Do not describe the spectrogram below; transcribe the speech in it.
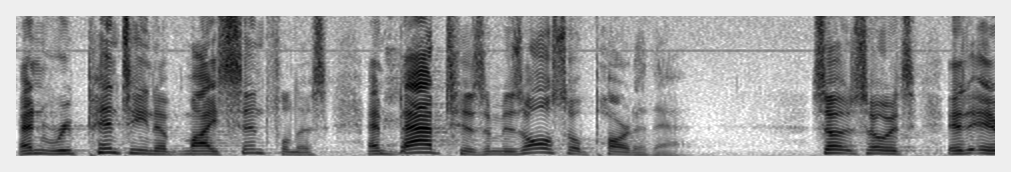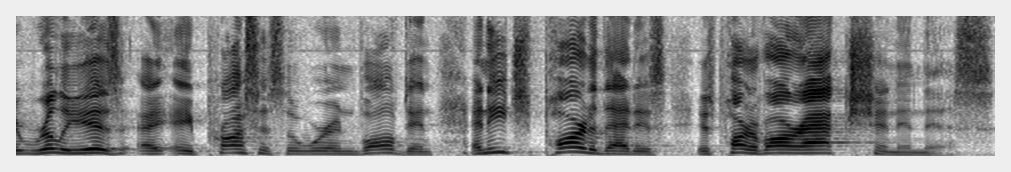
and repenting of my sinfulness. And baptism is also part of that. So, so it's, it, it really is a, a process that we're involved in. And each part of that is, is part of our action in this.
